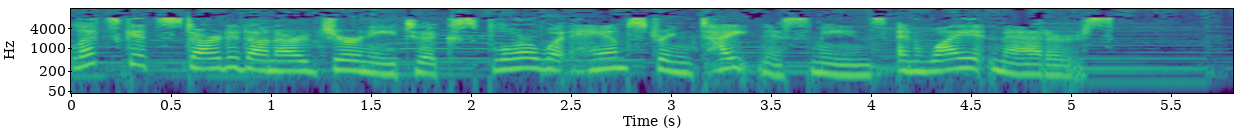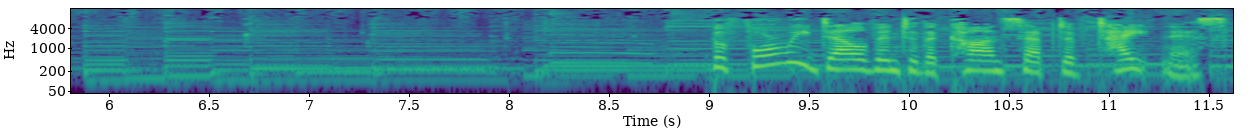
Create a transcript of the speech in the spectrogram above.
let's get started on our journey to explore what hamstring tightness means and why it matters. Before we delve into the concept of tightness,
